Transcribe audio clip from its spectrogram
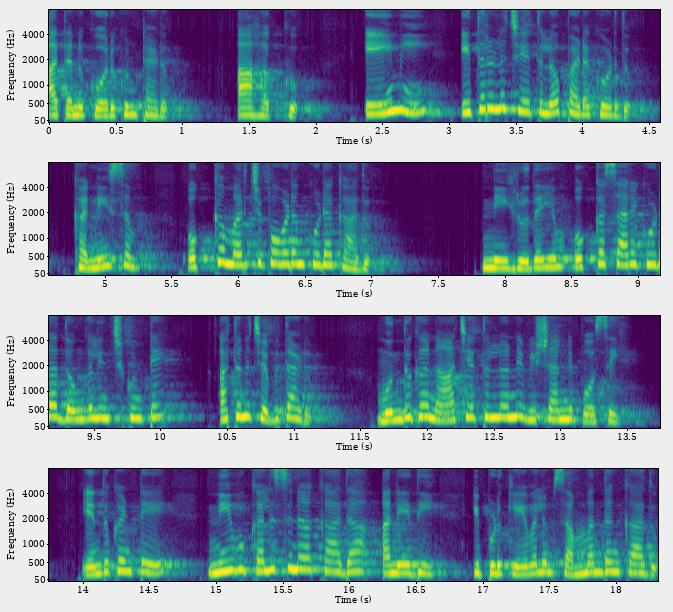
అతను కోరుకుంటాడు. ఆ హక్కు ఏమీ ఇతరుల చేతిలో పడకూడదు. కనీసం ఒక్క మర్చిపోవడం కూడా కాదు. నీ హృదయం ఒక్కసారి కూడా దొంగలించుకుంటే అతను చెబుతాడు ముందుగా నా చేతుల్లోనే విషాన్ని పోసేయ్. ఎందుకంటే నీవు కలిసినా కాదా అనేది ఇప్పుడు కేవలం సంబంధం కాదు.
